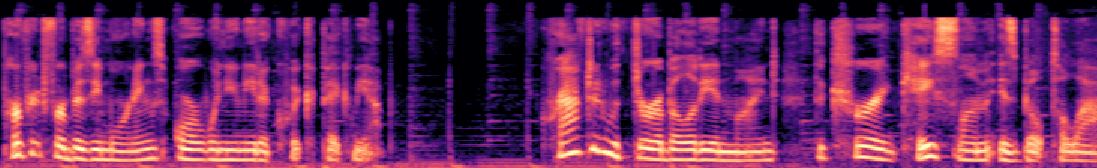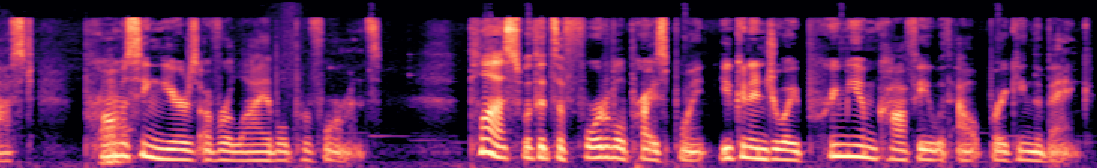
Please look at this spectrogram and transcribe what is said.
perfect for busy mornings or when you need a quick pick me up. Crafted with durability in mind, the Keurig K Slim is built to last, promising years of reliable performance. Plus, with its affordable price point, you can enjoy premium coffee without breaking the bank.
